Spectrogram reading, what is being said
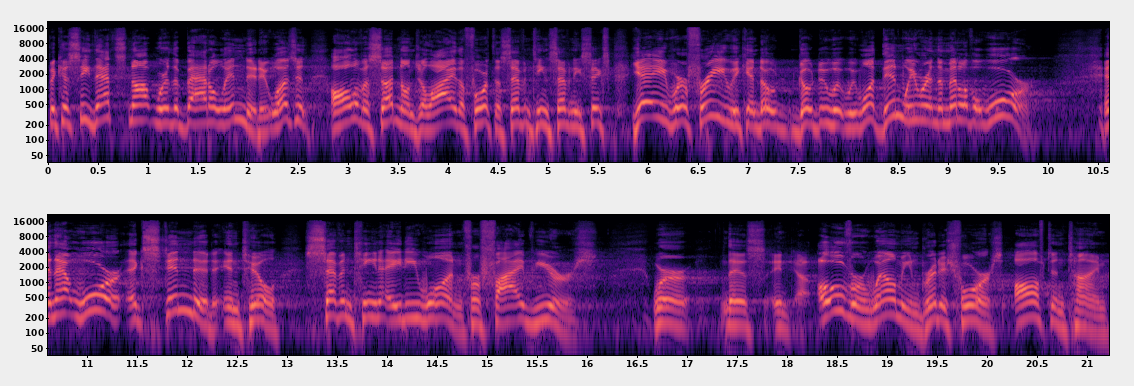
Because, see, that's not where the battle ended. It wasn't all of a sudden on July the 4th of 1776, yay, we're free, we can do, go do what we want. Then we were in the middle of a war. And that war extended until 1781 for five years, where this uh, overwhelming British force oftentimes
